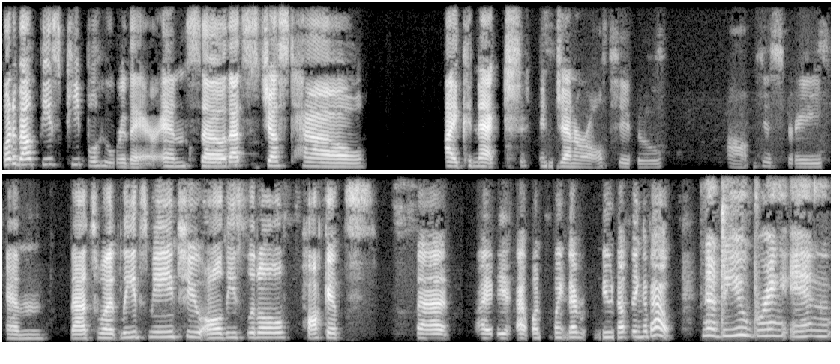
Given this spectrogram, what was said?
what about these people who were there? And so that's just how I connect in general to um, history. And that's what leads me to all these little pockets that I at one point never knew nothing about. Now, do you bring in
